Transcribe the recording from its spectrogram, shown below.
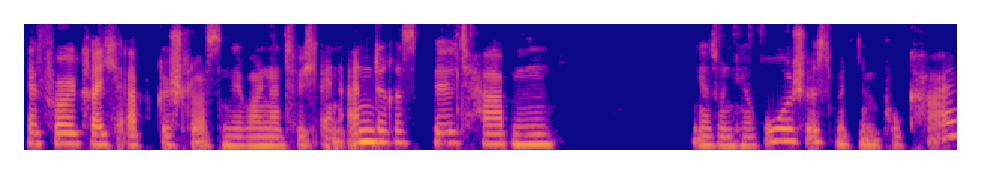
erfolgreich abgeschlossen. Wir wollen natürlich ein anderes Bild haben. Ja, so ein heroisches mit einem Pokal.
